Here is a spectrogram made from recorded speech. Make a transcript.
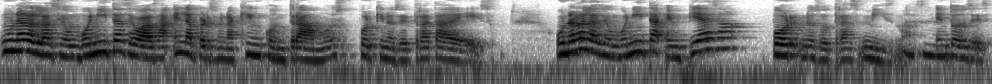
una relación bonita se basa en la persona que encontramos porque no se trata de eso. Una relación bonita empieza por nosotras mismas. Entonces,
